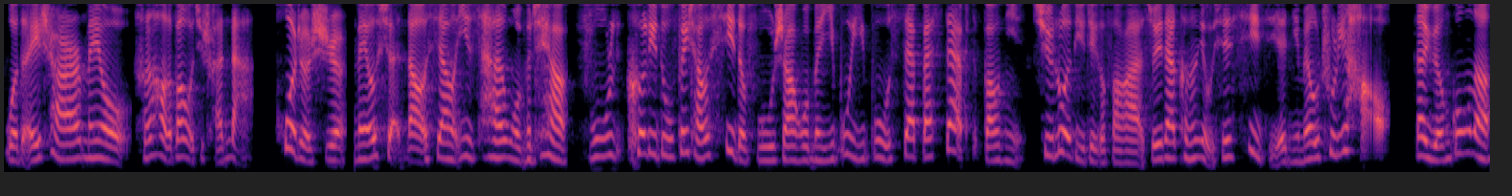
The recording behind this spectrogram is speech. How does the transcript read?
我的 HR 没有很好的帮我去传达。或者是没有选到像一餐我们这样服务颗粒度非常细的服务商，我们一步一步 step by step 的帮你去落地这个方案，所以呢，可能有些细节你没有处理好。那员工呢，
